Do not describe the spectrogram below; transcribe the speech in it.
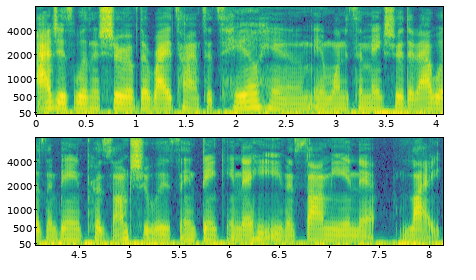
I just wasn't sure of the right time to tell him and wanted to make sure that I wasn't being presumptuous in thinking that he even saw me in that light.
